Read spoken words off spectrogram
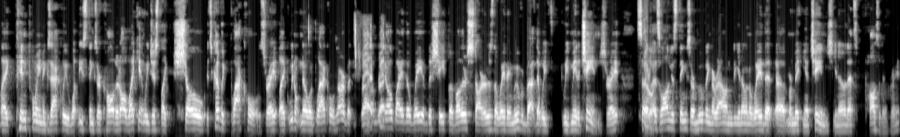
like pinpoint exactly what these things are called at all. Why can't we just like show? It's kind of like black holes, right? Like we don't know what black holes are, but right, um, we know by the way of the shape of other stars, the way they move about, that we've we've made a change, right? So totally. as long as things are moving around, you know, in a way that uh, we're making a change, you know, that's positive, right?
